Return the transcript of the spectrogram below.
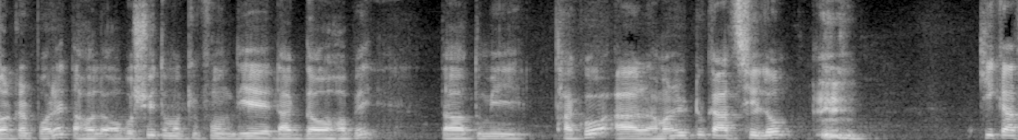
দরকার পড়ে তাহলে অবশ্যই তোমাকে ফোন দিয়ে ডাক দেওয়া হবে। তা তুমি থাকো। আর আমার একটু কাজ ছিল। কি কাজ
